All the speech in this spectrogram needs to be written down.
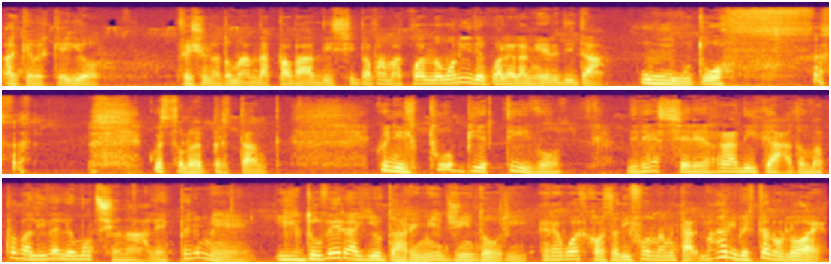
Anche perché io feci una domanda a papà, dissi papà ma quando morite qual è la mia eredità? Un mutuo. Questo lo è per tanti. Quindi il tuo obiettivo deve essere radicato, ma proprio a livello emozionale. Per me il dover aiutare i miei genitori era qualcosa di fondamentale, magari per te non lo è,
